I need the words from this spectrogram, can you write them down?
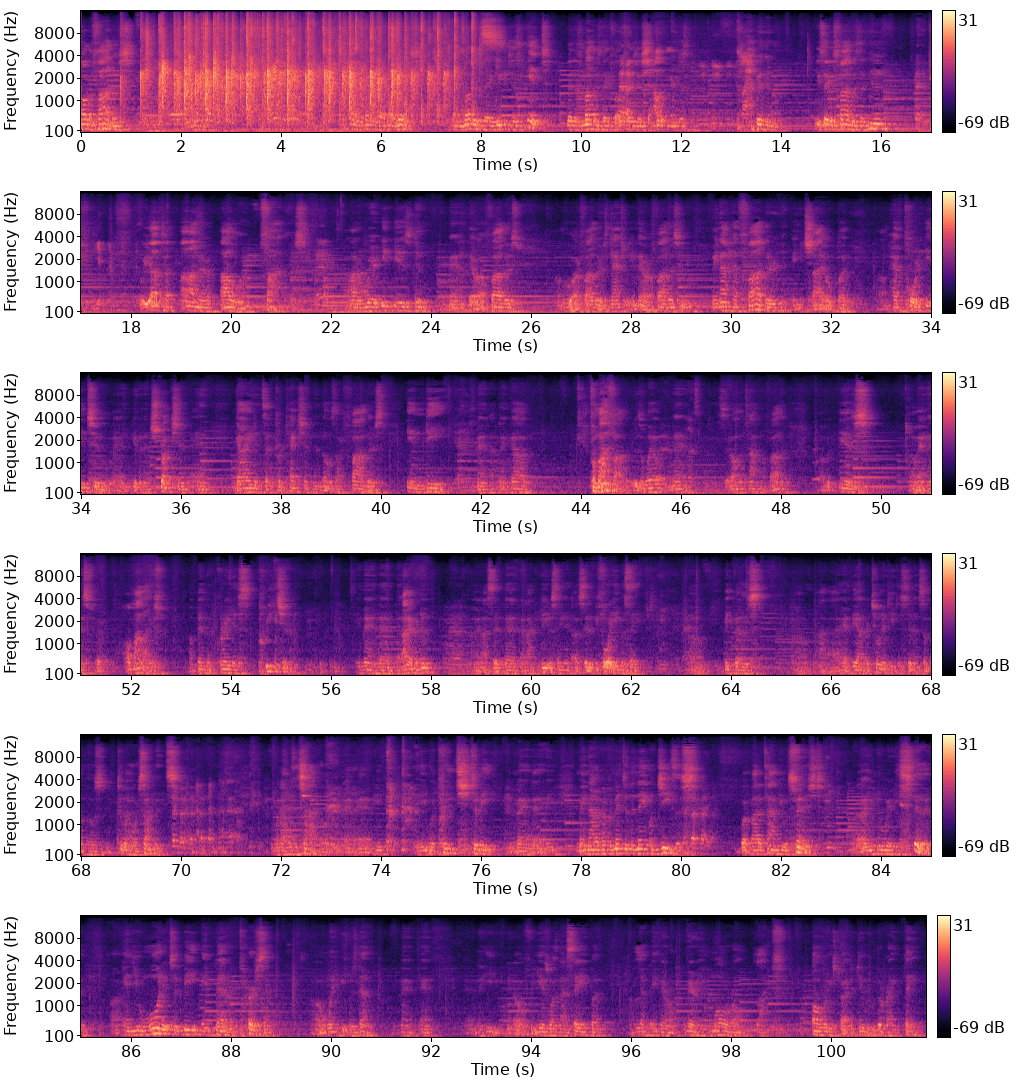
all the fathers. On Mother's Day, we can just hint that it's Mother's Day for us and just shouting and just clapping. And you say it's Father's Day. Hmm. We ought to honor our fathers, honor where it is due. And there are fathers who are fathers naturally, and there are fathers who instruction and guidance and protection, and those are fathers indeed. Man, I thank God for my father as well. Man, I said all the time, my father uh, is, uh, and has all my life, uh, been the greatest preacher, amen, that, that I ever knew. And I said that, and I say it, I said it before he was saved. Um, because I had the opportunity to sit in some of those two-hour sermons when I was a child, and he, he would preach to me, man, and he may not have ever mentioned the name of Jesus, but by the time he was finished, uh, you knew where he stood, and you wanted to be a better person uh, when he was done, man, and, and he, you know, for years was not saved, but lived a very, very moral life. Always tried to do the right things.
